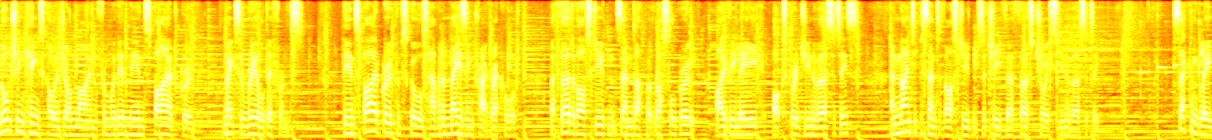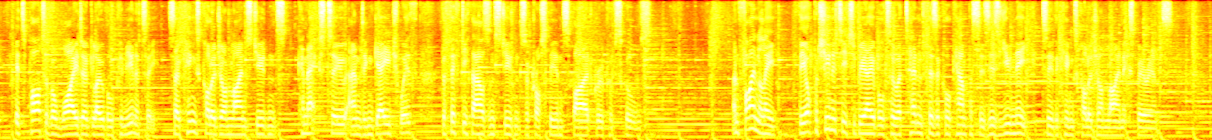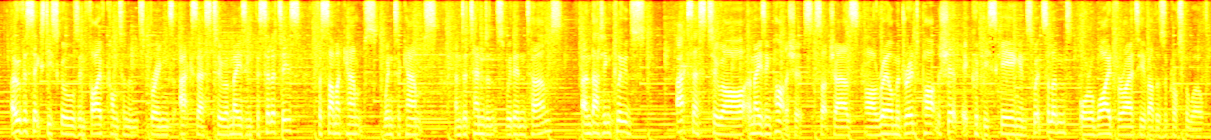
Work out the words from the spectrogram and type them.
Launching King's College Online from within the Inspired Group makes a real difference. The Inspired Group of schools have an amazing track record. A third of our students end up at Russell Group, Ivy League, Oxbridge universities, and 90% of our students achieve their first choice university. Secondly, it's part of a wider global community, so King's College Online students connect to and engage with the 50,000 students across the Inspired group of schools. And finally, the opportunity to be able to attend physical campuses is unique to the King's College Online experience. Over 60 schools in five continents brings access to amazing facilities for summer camps, winter camps and attendance within terms. And that includes access to our amazing partnerships, such as our Real Madrid partnership, it could be skiing in Switzerland, or a wide variety of others across the world.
